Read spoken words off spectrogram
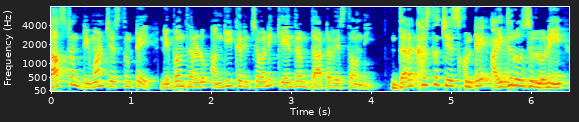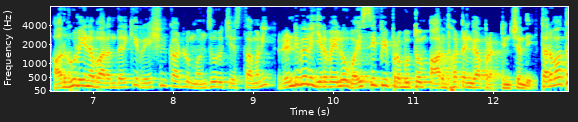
రాష్ట్రం డిమాండ్ చేస్తుంటే నిబంధనలు అంగీకరించవని కేంద్రం దాటవేస్తోంది. దరఖాస్తు చేసుకుంటే ఐదు రోజుల్లోనే అర్హులైన వారందరికీ రేషన్ కార్డులు మంజూరు చేస్తామని రెండు వేల ఇరవైలో వైసీపీ ప్రభుత్వం ఆర్భాటంగా ప్రకటించింది. తర్వాత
